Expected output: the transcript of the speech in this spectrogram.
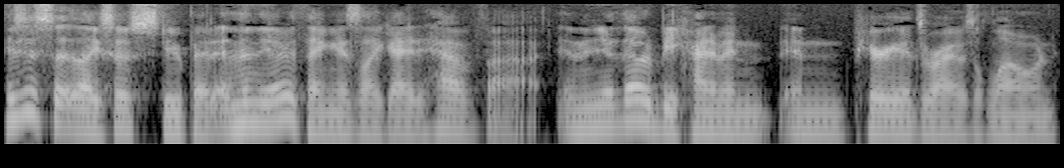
It's just like so stupid. And then the other thing is like I'd have, uh, and then that would be kind of in in periods where I was alone.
